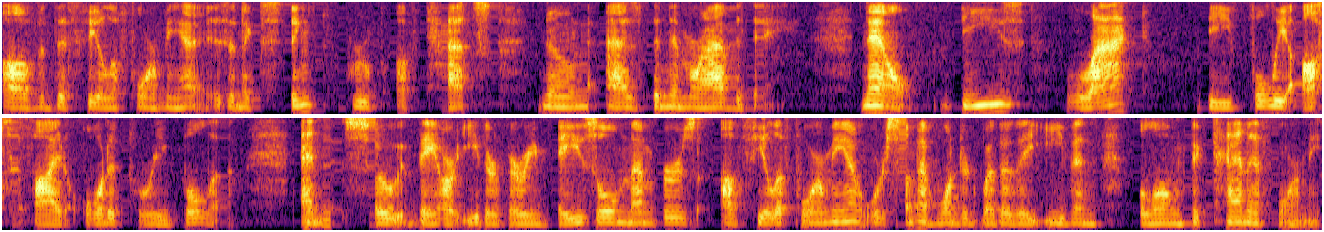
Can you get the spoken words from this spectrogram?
of the Feliformia is an extinct group of cats known as the Nimravidae. Now, these lack the fully ossified auditory bulla, and so they are either very basal members of Feliformia, or some have wondered whether they even belong to Caniformia.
